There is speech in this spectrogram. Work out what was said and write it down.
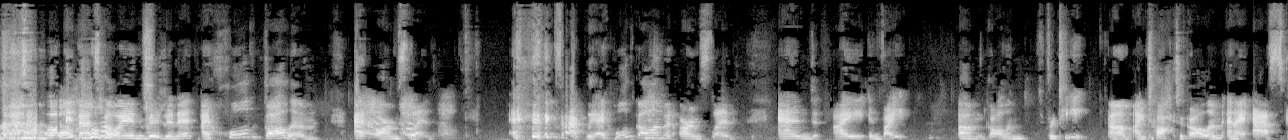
that's, how I, that's how I envision it. I hold Gollum at arm's length. exactly. I hold Gollum at arm's length and I invite um, Gollum for tea. Um, I talk to Gollum and I ask,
